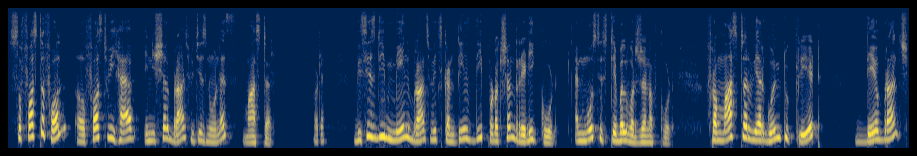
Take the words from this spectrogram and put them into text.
So first of all, uh, first we have initial branch which is known as master. Okay, this is the main branch which contains the production ready code and most stable version of code. From master we are going to create dev branch.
